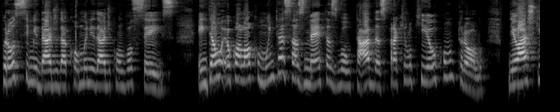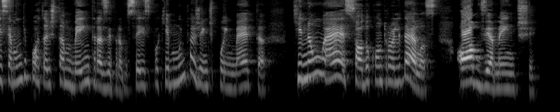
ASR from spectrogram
proximidade da comunidade com vocês? Então, eu coloco muito essas metas voltadas para aquilo que eu controlo. Eu acho que isso é muito importante também trazer para vocês, porque muita gente põe meta que não é só do controle delas. Obviamente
